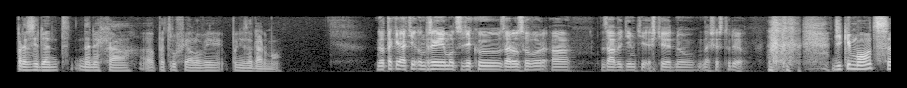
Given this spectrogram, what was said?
prezident nenechá Petru Fialovi úplně zadarmo. No tak já ti, Ondřej, moc děkuji za rozhovor a závidím ti ještě jednou naše studio. Díky moc, eh,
